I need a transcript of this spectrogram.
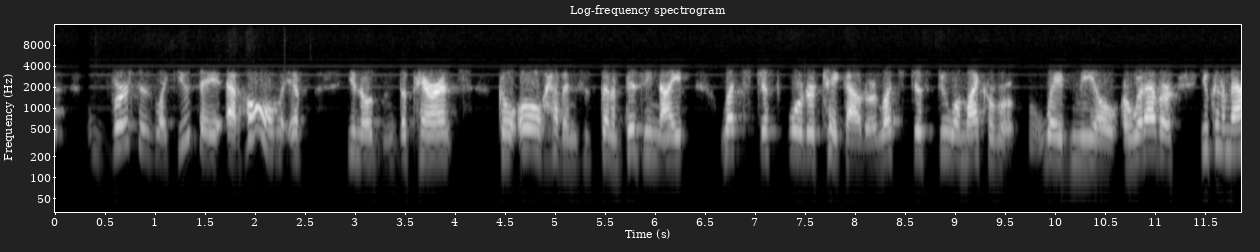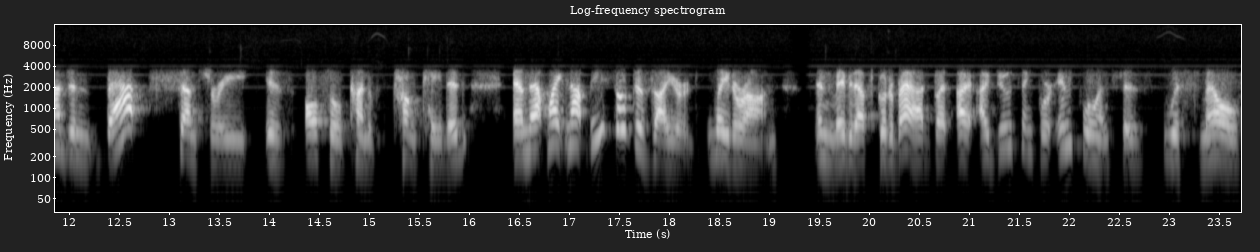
Versus, like you say, at home, if you know, the parents go, oh heavens, it's been a busy night. Let's just order takeout or let's just do a microwave meal or whatever. You can imagine that sensory is also kind of truncated and that might not be so desired later on. And maybe that's good or bad, but I, I do think we're influenced with smells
